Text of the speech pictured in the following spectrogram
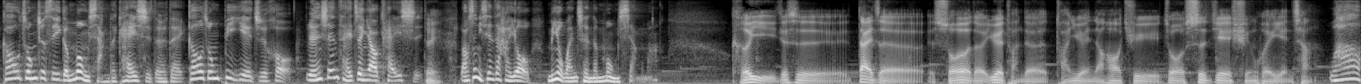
高中就是一个梦想的开始，对不对？高中毕业之后，人生才正要开始。对，老师，你现在还有没有完成的梦想吗？可以，就是带着所有的乐团的团员，然后去做世界巡回演唱。哇哦，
